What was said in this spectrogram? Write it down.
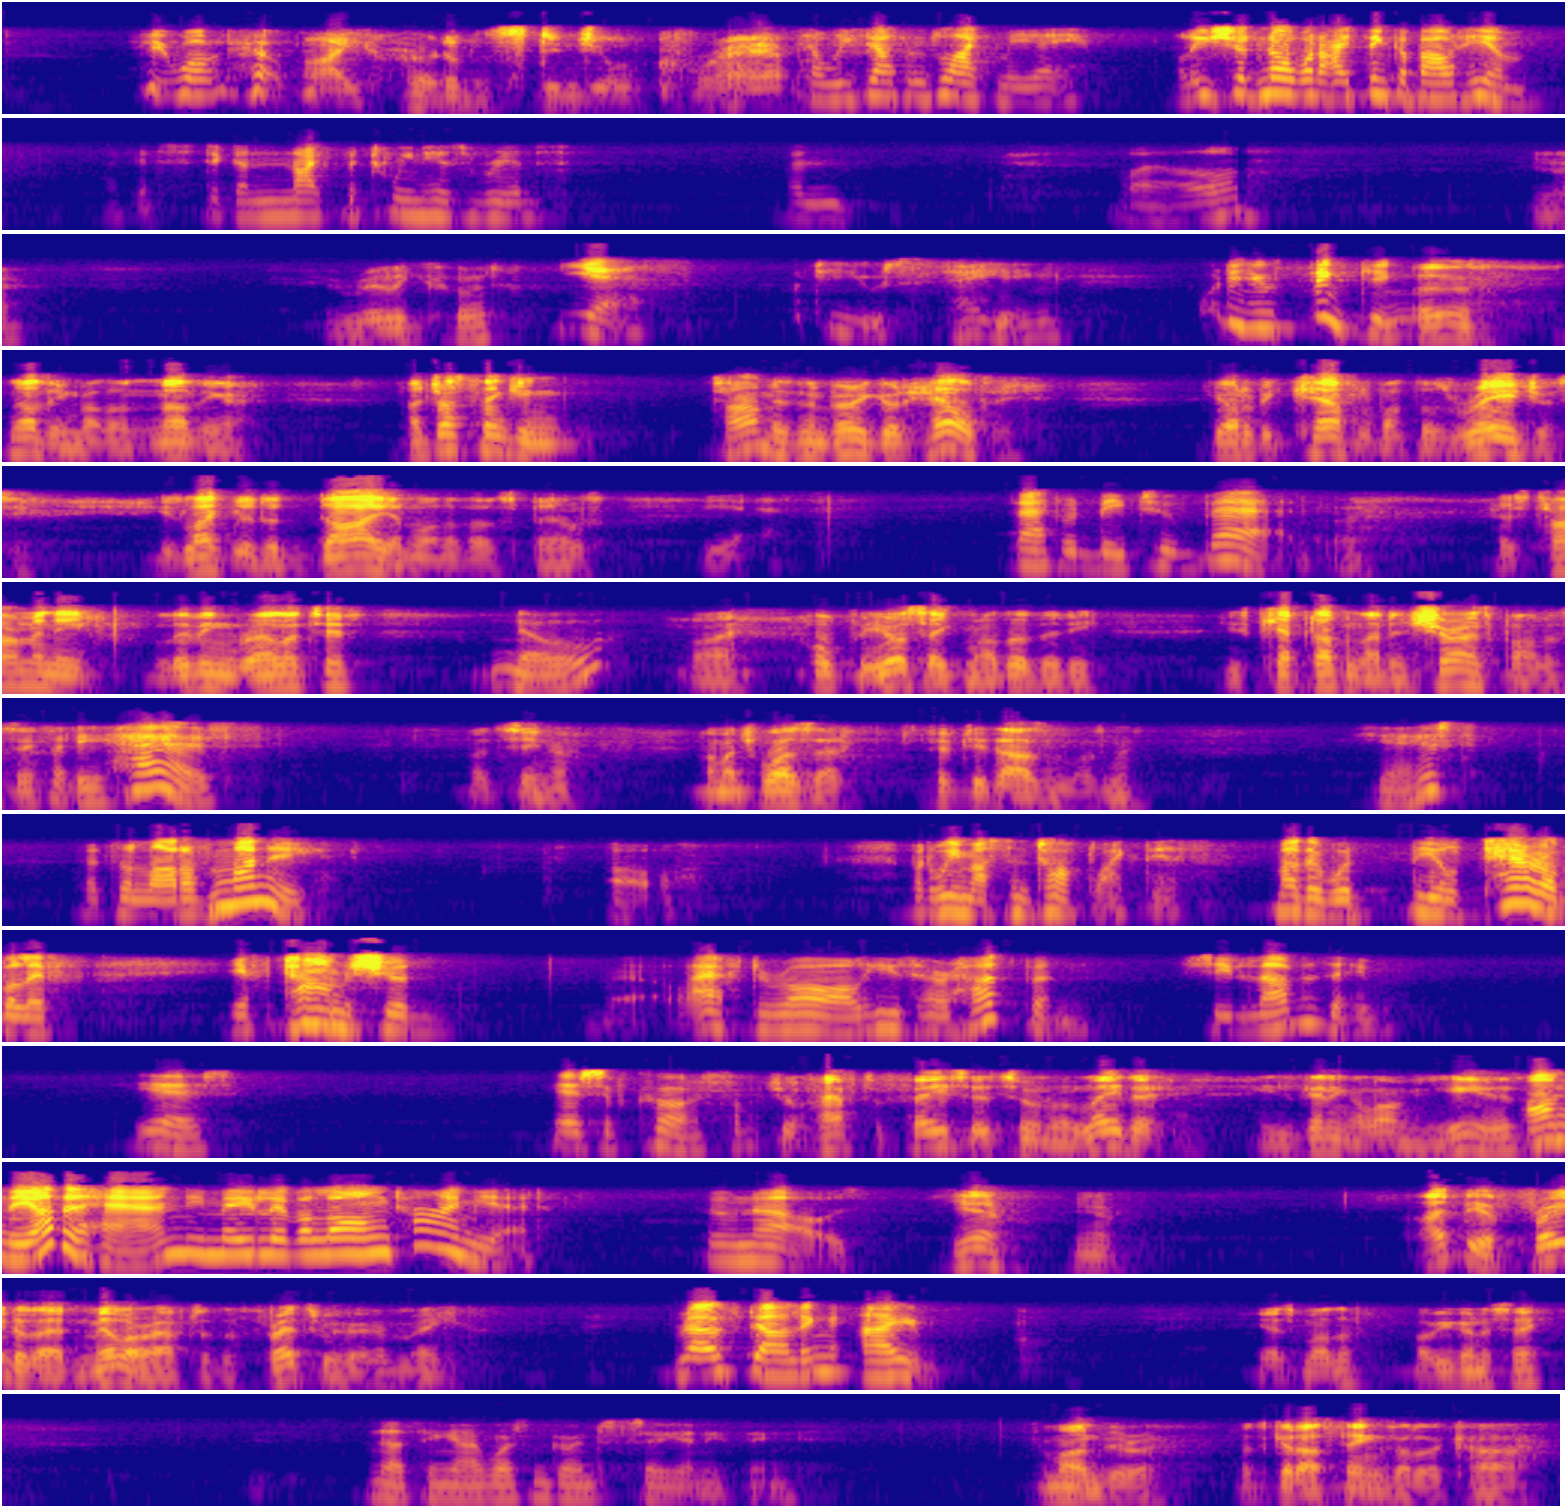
He won't help me. I heard him, the stingy old crab. So he doesn't like me, eh? Well, he should know what I think about him. I could stick a knife between his ribs. And, well, Yeah? You really could? yes. What are you saying? What are you thinking? Uh, nothing, Mother, nothing. I, I'm just thinking Tom isn't in very good health. He, he ought to be careful about those rages. He, he's likely to die in one of those spells. Yes. That would be too bad. Has Tom any living relatives? No, Well, I hope for your sake, Mother, that he, he's kept up on that insurance policy. but he has. Let's see now. How much was that? Fifty thousand, wasn't it? Yes. That's a lot of money. Oh. But we mustn't talk like this. Mother would feel terrible if if Tom should well, after all, he's her husband. She loves him. Yes. Yes, of course. But you'll have to face it sooner or later. He's getting along in years. On the other hand, he may live a long time yet. Who knows? Yeah, yeah. I'd be afraid of that Miller after the threats we heard him make. Ralph, darling, I. Yes, Mother? What were you going to say? Nothing. I wasn't going to say anything. Come on, Vera. Let's get our things out of the car.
